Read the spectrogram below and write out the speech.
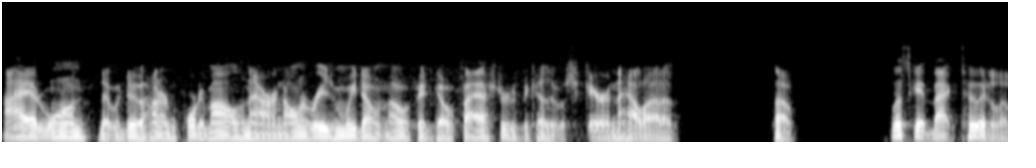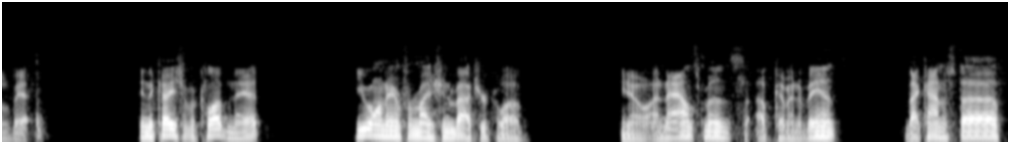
I had one that would do 140 miles an hour, and the only reason we don't know if it'd go faster is because it was scaring the hell out of us. So, let's get back to it a little bit. In the case of a club net, you want information about your club. You know, announcements, upcoming events, that kind of stuff.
